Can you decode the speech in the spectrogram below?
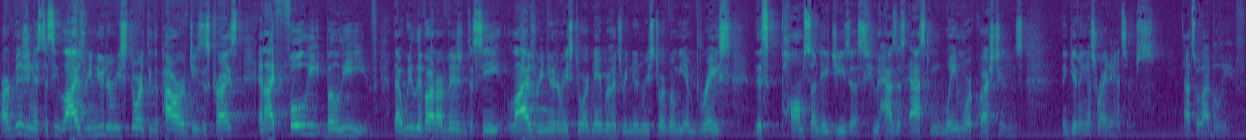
our vision is to see lives renewed and restored through the power of Jesus Christ. And I fully believe that we live out our vision to see lives renewed and restored, neighborhoods renewed and restored when we embrace this Palm Sunday Jesus who has us asking way more questions than giving us right answers. That's what I believe.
